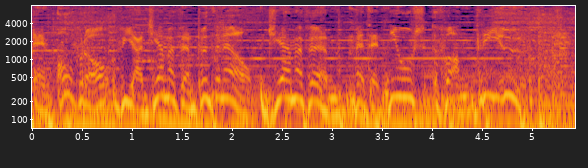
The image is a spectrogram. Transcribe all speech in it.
en overal via jamfm.nl. Jam FM met het nieuws van 3 uur.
